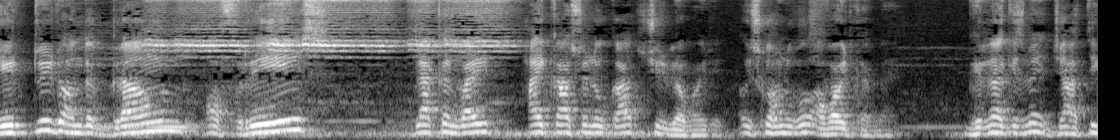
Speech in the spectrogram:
Hatred on the ground of race black and white high caste और low caste should be avoided और इसको हम लोग को अवॉइड करना है। घृणा किसमें जाति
